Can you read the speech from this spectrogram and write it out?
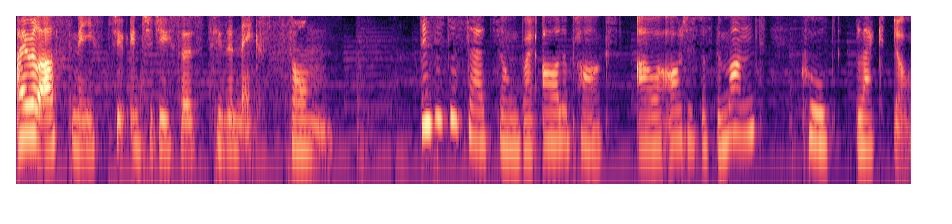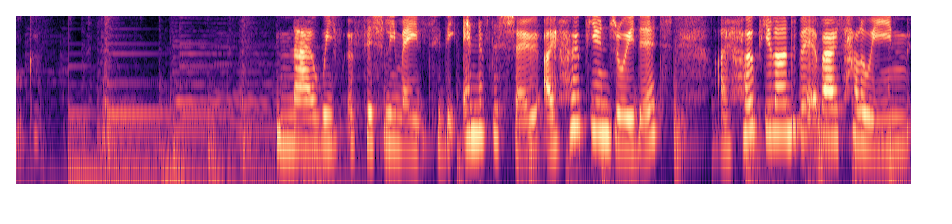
I will ask Denise to introduce us to the next song. This is the third song by Arlo Parks, our artist of the month, called Black Dog. Now we've officially made it to the end of the show. I hope you enjoyed it. I hope you learned a bit about Halloween,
